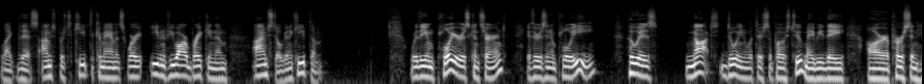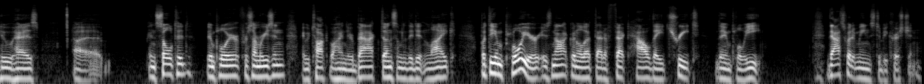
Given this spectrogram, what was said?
like this. I'm supposed to keep the commandments where even if you are breaking them, I'm still going to keep them. Where the employer is concerned, if there's an employee who is not doing what they're supposed to, maybe they are a person who has uh, insulted the employer for some reason, maybe talked behind their back, done something they didn't like, but the employer is not going to let that affect how they treat the employee. That's what it means to be Christian.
